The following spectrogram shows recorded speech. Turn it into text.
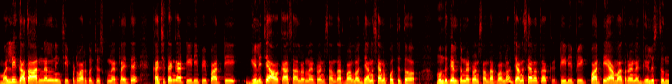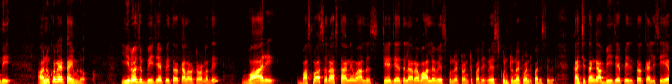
మళ్ళీ గత ఆరు నెలల నుంచి ఇప్పటి వరకు చూసుకున్నట్లయితే ఖచ్చితంగా టీడీపీ పార్టీ గెలిచే అవకాశాలు ఉన్నటువంటి సందర్భంలో జనసేన పొత్తుతో ముందుకెళ్తున్నటువంటి సందర్భంలో జనసేనతో టీడీపీ పార్టీ ఏమాత్రమైనా గెలుస్తుంది అనుకునే టైంలో ఈరోజు బీజేపీతో కలవటం అన్నది వారి భస్మాసు రాస్తాన్ని వాళ్ళు చేజేతులారా వాళ్ళే వేసుకున్నటువంటి పరి వేసుకుంటున్నటువంటి పరిస్థితి. ఖచ్చితంగా బీజేపీతో కలిసి ఏ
